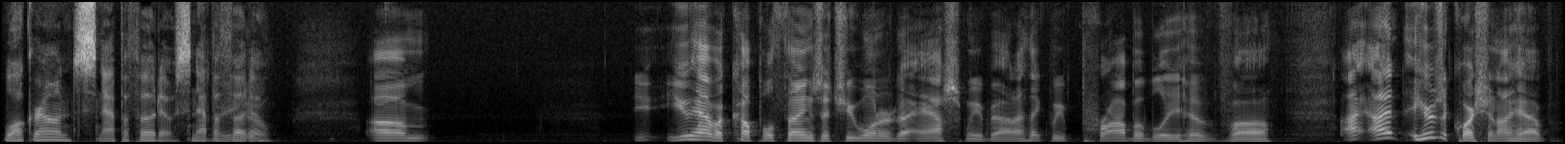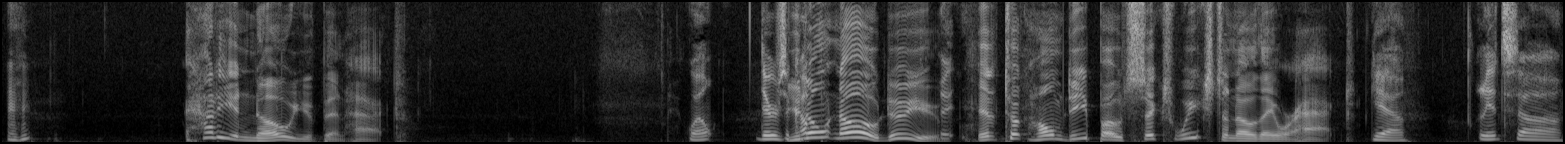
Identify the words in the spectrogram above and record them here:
walk around, snap a photo, snap a Mm-hmm. There you photo. Um, you, you have a couple things that you wanted to ask me about. I think we probably have. Uh, I, I here's a question I have. Mm-hmm. How do you know you've been hacked? Well, there's a You couple. don't know, do you? It took Home Depot six weeks to know they were hacked. Yeah, it's uh,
